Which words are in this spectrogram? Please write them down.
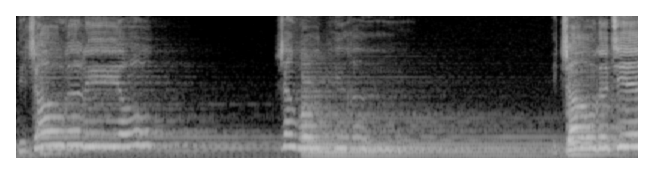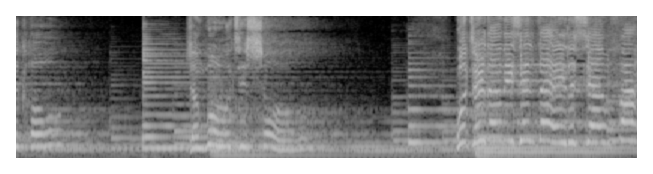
你找个理由让我平衡。找个借口让我接受。我知道你现在的想法，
